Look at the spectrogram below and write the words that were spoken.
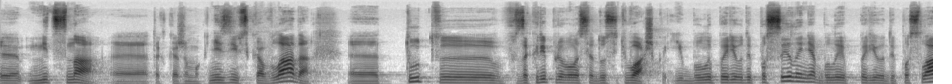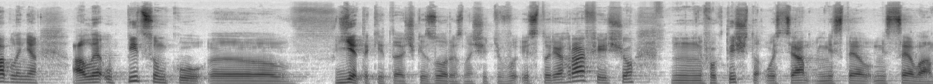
е, міцна, е, так скажемо, князівська влада е, тут закріплювалася досить важко. І були періоди посилення, були періоди послаблення, але у підсумку. Є такі точки зору, значить, в історіографії, що фактично ось ця місцева,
